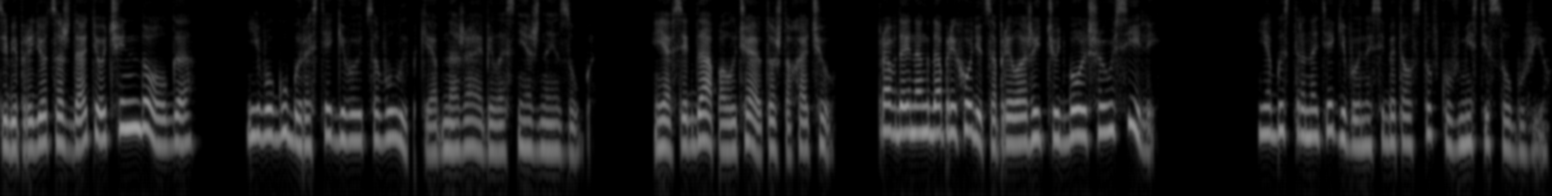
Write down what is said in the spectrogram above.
Тебе придется ждать очень долго». Его губы растягиваются в улыбке, обнажая белоснежные зубы. «Я всегда получаю то, что хочу. Правда, иногда приходится приложить чуть больше усилий. Я быстро натягиваю на себя толстовку вместе с обувью.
